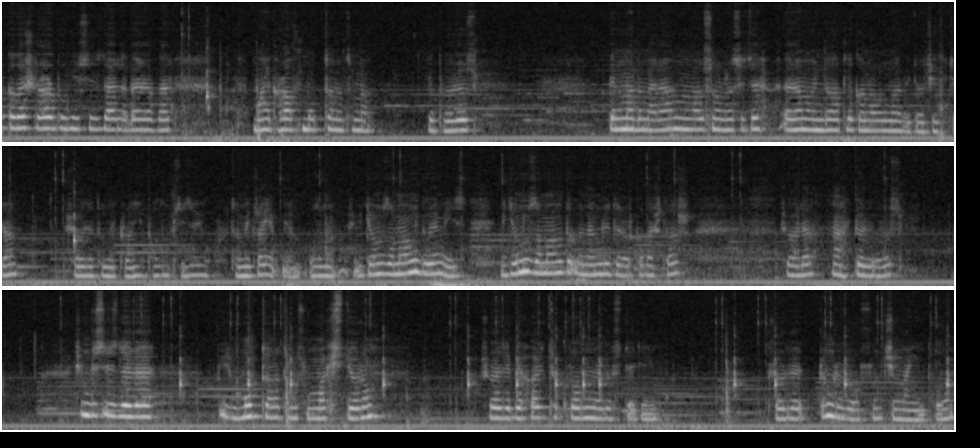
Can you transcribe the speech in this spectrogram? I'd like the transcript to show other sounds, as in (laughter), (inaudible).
Arkadaşlar. Bugün sizlerle beraber Minecraft mod tanıtımı yapıyoruz. Benim adım Eren. Bundan sonra size Eren Oyunda adlı kanalıma video çekeceğim. Şöyle tam ekran yapalım size yok. Tam ekran yapmayalım. O zaman videonun zamanını göremeyiz. Videonun zamanı da önemlidir arkadaşlar. Şöyle heh, görüyoruz. Şimdi sizlere bir mod tanıtımı sunmak istiyorum. Şöyle bir harita kuralım ve göstereyim. Şöyle dümdüz olsun çimen yapalım.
